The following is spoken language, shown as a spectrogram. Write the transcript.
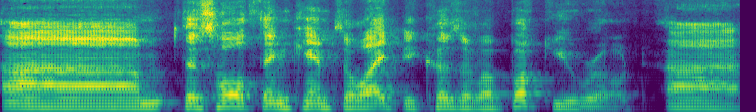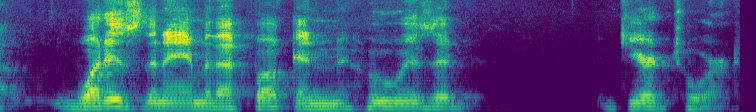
um, this whole thing came to light because of a book you wrote. Uh, what is the name of that book and who is it geared toward?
